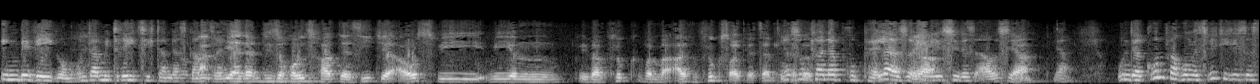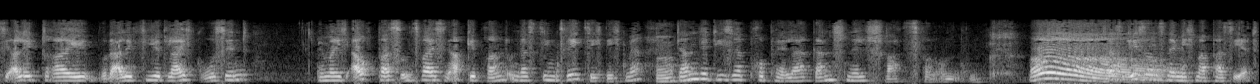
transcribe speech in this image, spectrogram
in Bewegung und damit dreht sich dann das Ganze. Ja, dieser Holzrad, der sieht ja aus wie, wie, ein, wie beim, Flug, beim alten Flugzeug letztendlich. Ja, so ein kleiner Propeller, so ja. ähnlich sieht das aus, ja. ja. ja. Und der Grund, warum es wichtig ist, dass die alle drei oder alle vier gleich groß sind, wenn man nicht aufpasst und zwei sind abgebrannt und das Ding dreht sich nicht mehr, hm? dann wird dieser Propeller ganz schnell schwarz von unten. Ah. Das ist uns nämlich mal passiert.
